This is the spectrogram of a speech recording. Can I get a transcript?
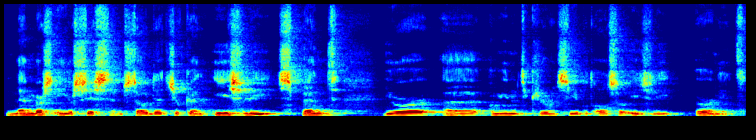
members in your system so that you can easily spend your uh, community currency but also easily earn it.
